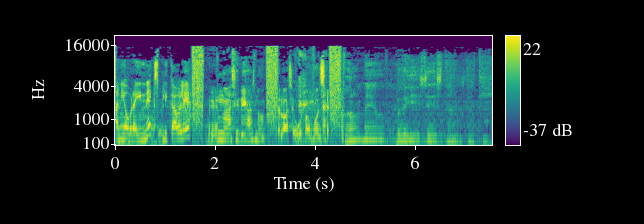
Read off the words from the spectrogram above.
Maniobra inexplicable. Nuevas ideas, ¿no? Te lo aseguro, Monse. El meu país és tan petit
